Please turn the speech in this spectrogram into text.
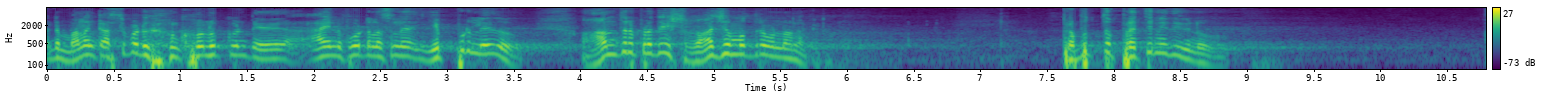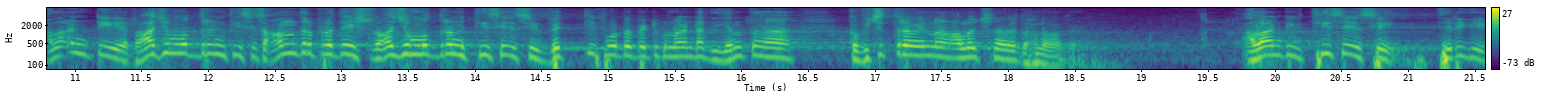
అంటే మనం కష్టపడి కొనుక్కుంటే ఆయన ఫోటోలు అసలు ఎప్పుడు లేదు. ఆంధ్రప్రదేశ్ రాజముద్ర ఉండాలి అక్కడ. ప్రభుత్వ ప్రతినిధివి నువ్వు. అలాంటి రాజముద్రని తీసేసి ఆంధ్రప్రదేశ్ రాజముద్రని తీసేసి వ్యక్తి ఫోటో పెట్టుకున్నా అంటే అది ఎంత ఒక విచిత్రమైన ఆలోచన విధానం అది. అలాంటివి తీసేసి తిరిగి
